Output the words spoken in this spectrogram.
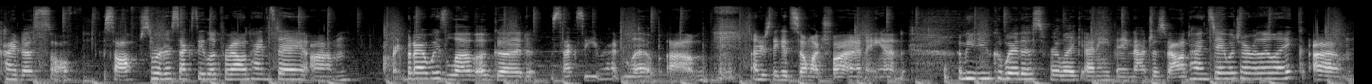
kind of soft, soft sort of sexy look for Valentine's Day. Um, but I always love a good sexy red lip. Um, I just think it's so much fun and I mean you could wear this for like anything, not just Valentine's Day, which I really like. Um,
